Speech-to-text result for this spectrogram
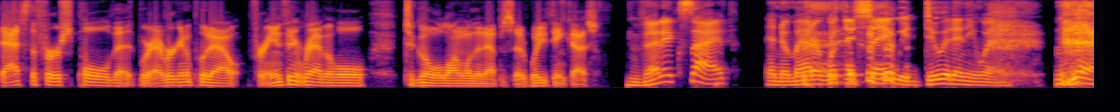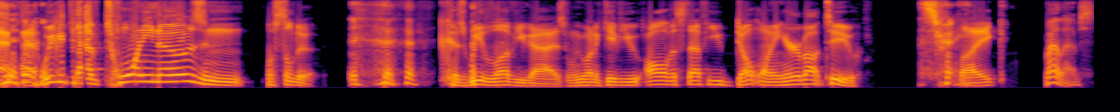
That's the first poll that we're ever going to put out for Infinite Rabbit Hole to go along with an episode. What do you think, guys? Very excited. And no matter what they say, we do it anyway. yeah. we could have 20 no's and we'll still do it because we love you guys and we want to give you all the stuff you don't want to hear about too. That's right. Like MILABs,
